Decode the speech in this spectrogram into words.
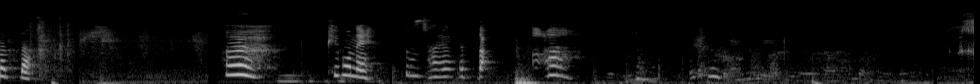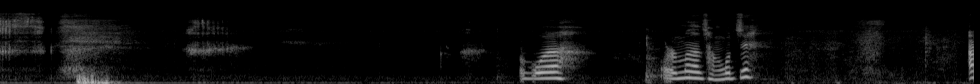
끝났다. 아, 피곤해. 좀 자야겠다. 아. 어, 뭐야? 얼마나 잔 거지? 아.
